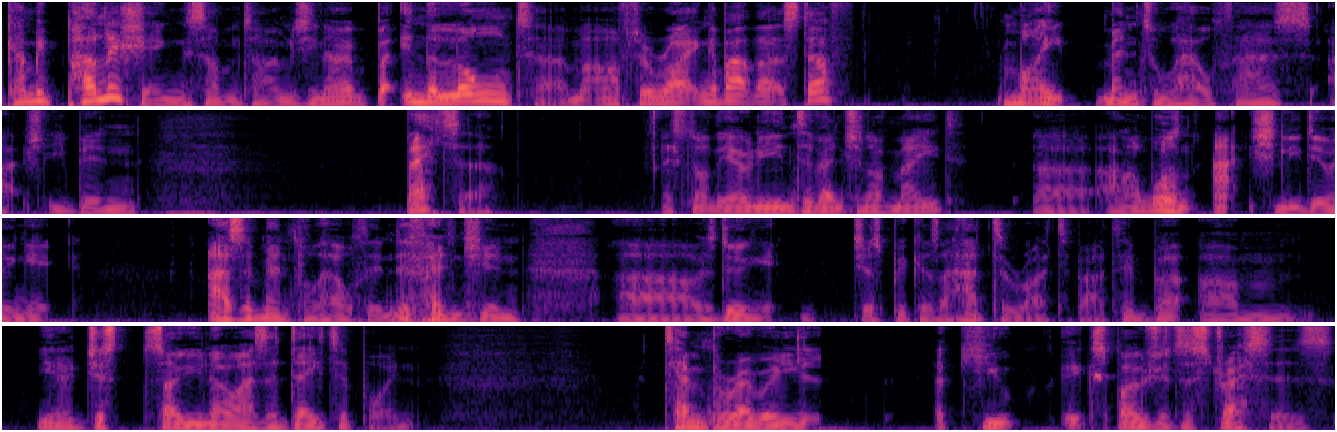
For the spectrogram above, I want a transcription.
can be punishing sometimes, you know. But in the long term, after writing about that stuff, my mental health has actually been better. It's not the only intervention I've made, uh, and I wasn't actually doing it as a mental health intervention. Uh, I was doing it just because I had to write about it. But um, you know, just so you know, as a data point, temporary acute exposure to stressors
